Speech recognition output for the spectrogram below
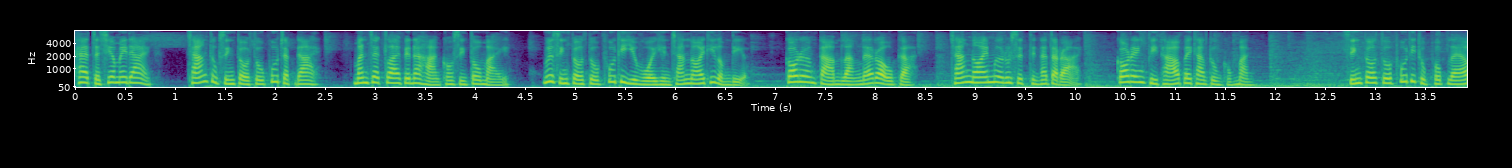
แทบจะเชื่อไม่ได้ ช้างถูกสิงโตตัวผู้จับได้ มันจะกลายเป็นอาหารของสิงโตใหม่ เมื่อสิงโตตัวผู้ที่อยู่โวยเห็นช้างน้อยที่หลงเดี่ยว ก็เริ่มตามหลังและรอโอกาส ช้างน้อยเมื่อรู้สึกถึงอันตราย ก็เร่งฝีเท้าไปทางกลุ่มของมัน สิงโตตัวผู้ที่ถูกพบแล้ว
